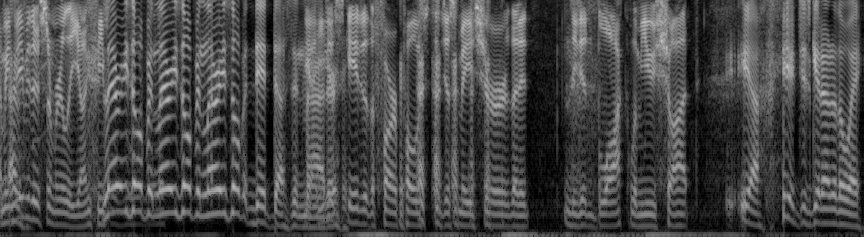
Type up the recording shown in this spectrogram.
I mean, maybe there's some really young people. Oh, Larry's open. Larry's open. Larry's open. It doesn't Yeah, he matter. just skated to the far post and just made sure that it he didn't block Lemieux's shot. yeah, just get out of the way.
